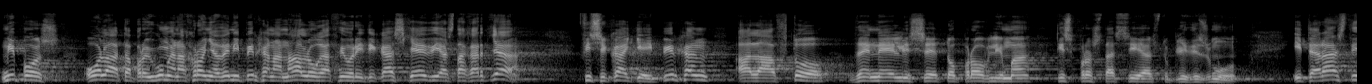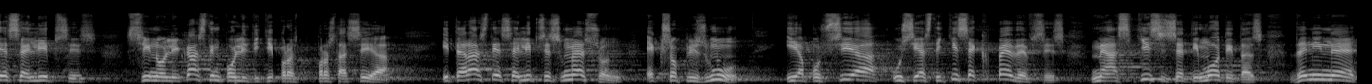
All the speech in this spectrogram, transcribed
Μήπως όλα τα προηγούμενα χρόνια δεν υπήρχαν ανάλογα θεωρητικά σχέδια στα χαρτιά; Φυσικά και υπήρχαν, αλλά αυτό δεν έλυσε το πρόβλημα της προστασίας του πληθυσμού. Οι τεράστιες ελλείψεις συνολικά στην πολιτική προστασία, οι τεράστιες ελλείψεις μέσων, εξοπλισμού, η απουσία ουσιαστικής εκπαίδευσης με ασκήσεις ετοιμότητας δεν είναι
